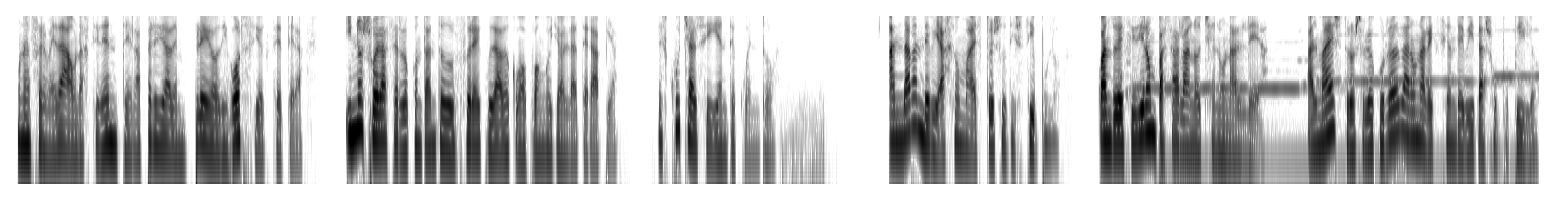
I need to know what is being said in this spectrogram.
una enfermedad, un accidente, la pérdida de empleo, divorcio, etc y no suele hacerlo con tanto dulzura y cuidado como pongo yo en la terapia. Escucha el siguiente cuento. Andaban de viaje un maestro y su discípulo, cuando decidieron pasar la noche en una aldea. Al maestro se le ocurrió dar una lección de vida a su pupilo,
